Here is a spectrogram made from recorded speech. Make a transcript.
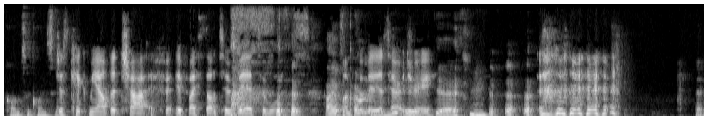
consequences. Just kick me out the chat if if I start to veer towards. I have the power to unfamiliar territory. Yeah. Yeah.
